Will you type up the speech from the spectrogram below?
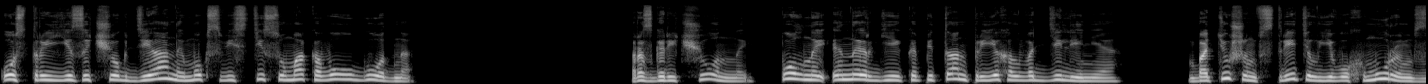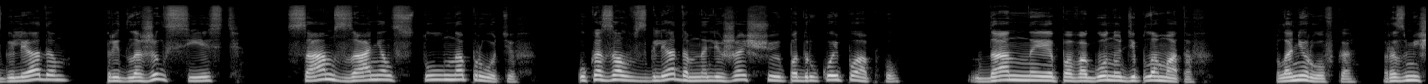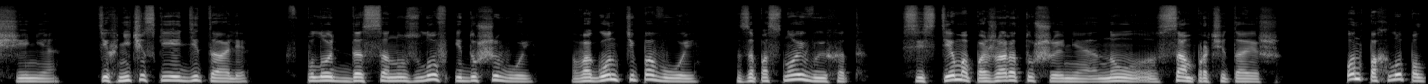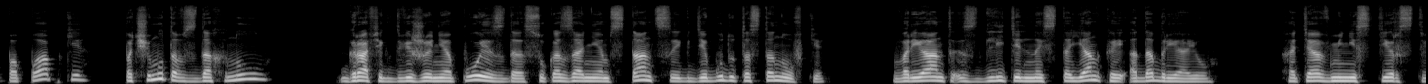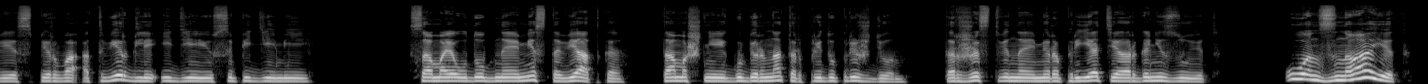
Острый язычок Дианы мог свести с ума кого угодно. Разгоряченный, полный энергии капитан приехал в отделение. Батюшин встретил его хмурым взглядом, предложил сесть, сам занял стул напротив, указал взглядом на лежащую под рукой папку. Данные по вагону дипломатов. Планировка, размещение, технические детали, вплоть до санузлов и душевой. Вагон типовой, запасной выход, система пожаротушения, ну, сам прочитаешь. Он похлопал по папке, почему-то вздохнул. График движения поезда с указанием станции, где будут остановки. Вариант с длительной стоянкой одобряю. Хотя в министерстве сперва отвергли идею с эпидемией. Самое удобное место — Вятка. Тамошний губернатор предупрежден. Торжественное мероприятие организует. Он знает?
